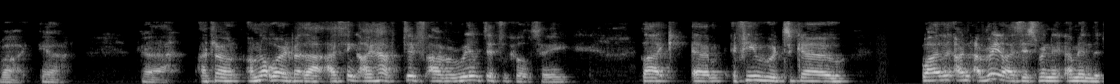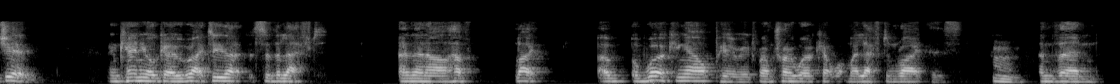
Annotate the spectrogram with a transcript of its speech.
Right. Yeah. Yeah. I don't. I'm not worried about that. I think I have. Diff, I have a real difficulty. Like, um, if you were to go, well, I, I realise this when I'm in the gym, and Kenny will go right, do that to the left, and then I'll have like a, a working out period where I'm trying to work out what my left and right is, Hmm. and then,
